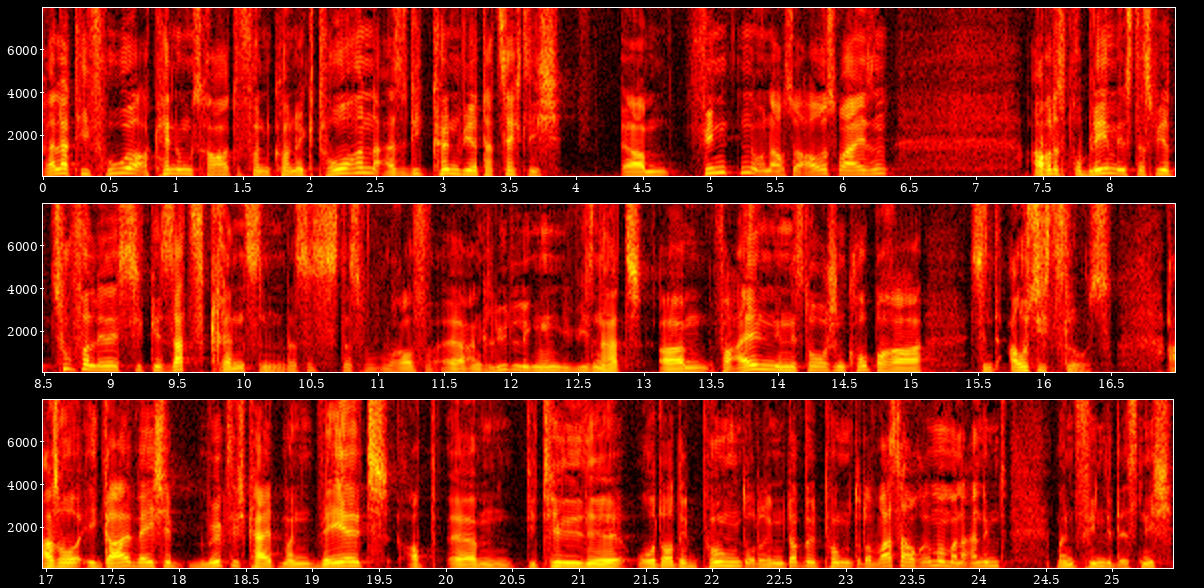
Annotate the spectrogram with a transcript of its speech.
relativ hohe Erkennungsrate von Konnektoren, also die können wir tatsächlich ähm, finden und auch so ausweisen. Aber das Problem ist, dass wir zuverlässige Satzgrenzen, das ist das, worauf äh, Anke Lüdeling hingewiesen hat, ähm, vor allem in historischen Corpora sind aussichtslos. Also egal welche Möglichkeit man wählt, ob ähm, die Tilde oder den Punkt oder den Doppelpunkt oder was auch immer man annimmt, man findet es nicht.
